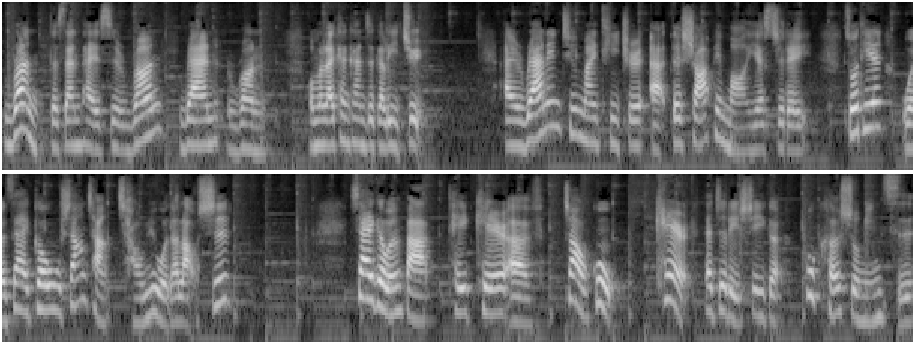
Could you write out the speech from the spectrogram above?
run 的三态是 run、ran、run。我们来看看这个例句：I ran into my teacher at the shopping mall yesterday。昨天我在购物商场巧遇我的老师。下一个文法，take care of，照顾，care 在这里是一个不可数名词，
